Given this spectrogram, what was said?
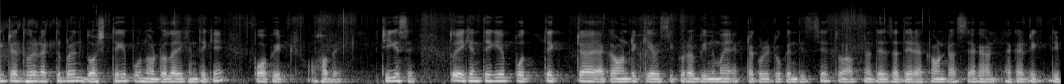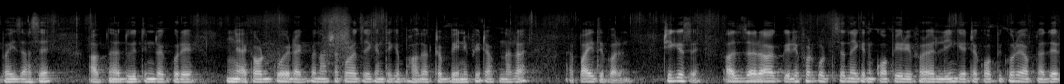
এটা ধরে রাখতে পারেন দশ থেকে পনেরো ডলার এখান থেকে প্রফিট হবে। ঠিক আছে? তো এখান থেকে প্রত্যেকটা অ্যাকাউন্টে কেওয়াইসি করার বিনিময়ে একটা করে টোকেন দিচ্ছে। তো আপনাদের যাদের অ্যাকাউন্ট আছে একাধিক ডিভাইস আছে, আপনারা দুই, তিনটা করে অ্যাকাউন্ট করে রাখবেন। আশা করা যায় এখান থেকে ভালো একটা বেনিফিট আপনারা পাইতে পারেন। ঠিক আছে? আর যারা রেফার করতে চান এখানে কপি রেফারের লিঙ্ক এটা কপি করে আপনাদের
